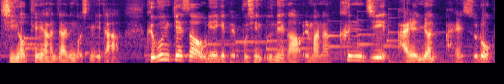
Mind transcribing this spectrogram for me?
기억해야 한다는 것입니다. 그분께서 우리에게 베푸신 은혜가 얼마나 큰지 알면 알수록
